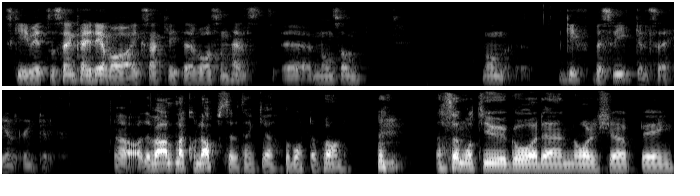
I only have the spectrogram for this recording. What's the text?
skrivit och sen kan ju det vara exakt lite vad som helst. Uh, någon som någon GIF-besvikelse helt enkelt. Ja, det var alla kollapser tänker jag på bortaplan. Mm. alltså mot Djurgården, Norrköping,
